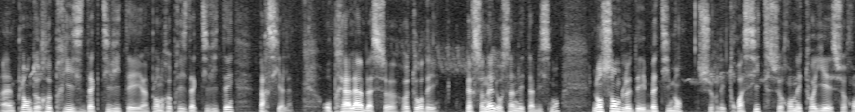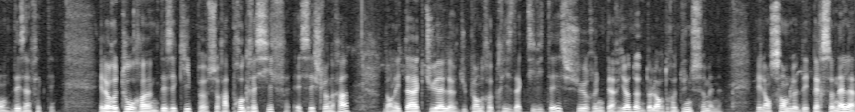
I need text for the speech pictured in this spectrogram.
à un plan de reprise d'activité, un plan de reprise d'activité partielle. Au préalable à ce retour des personnels au sein de l'établissement, l'ensemble des bâtiments sur les trois sites seront nettoyés et seront désinfectés. Et le retour euh, des équipes sera progressif et s'échelonnera dans l'état actuel du plan de reprise d'activité sur une période de l'ordre d'une semaine. Et l'ensemble des personnels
